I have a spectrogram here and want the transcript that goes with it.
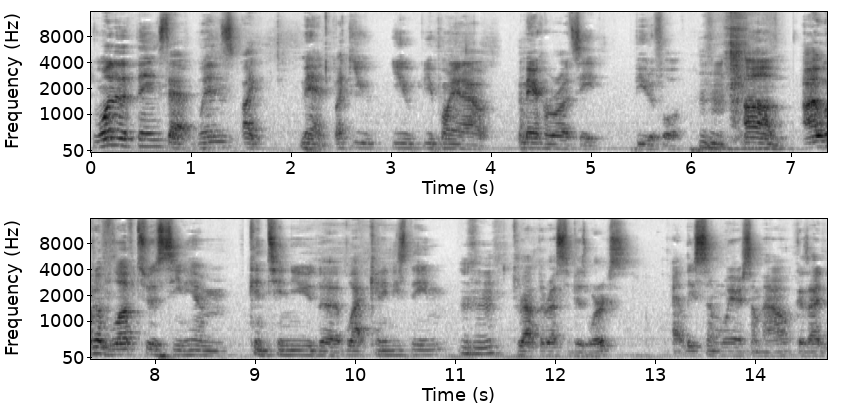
One of the things that wins, like man, like you you you pointed out, American Royalty, beautiful. Mm-hmm. Um, I would have loved to have seen him continue the Black Kennedys theme Mm-hmm. throughout the rest of his works, at least some way or somehow, because I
